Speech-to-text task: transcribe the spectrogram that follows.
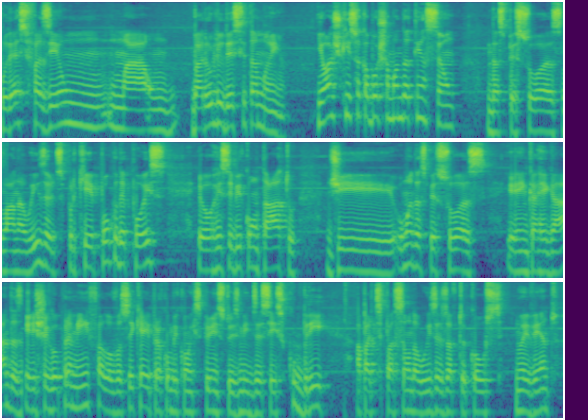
pudesse fazer um, uma, um barulho desse tamanho. E eu acho que isso acabou chamando a atenção das pessoas lá na Wizards, porque pouco depois eu recebi contato de uma das pessoas encarregadas. Ele chegou para mim e falou: Você quer ir para a Comic Con Experience 2016 cobrir a participação da Wizards of the Coast no evento?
